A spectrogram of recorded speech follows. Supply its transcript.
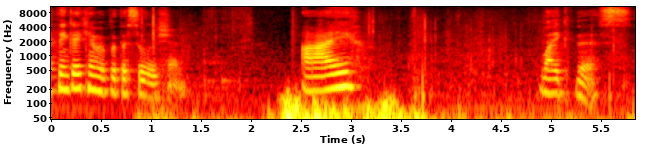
Think I came up with a solution. I like this.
